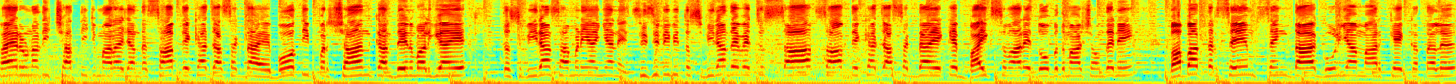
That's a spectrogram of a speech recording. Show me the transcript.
ਫਾਇਰ ਉਹਨਾਂ ਦੀ ਛਾਤੀ 'ਚ ਮਾਰਿਆ ਜਾਂਦਾ। ਸਾਫ਼ ਦੇਖਿਆ ਜਾ ਸਕਦਾ ਹੈ, ਬਹੁਤ ਹੀ ਪਰੇਸ਼ਾਨ ਕਰ ਦੇਣ ਵਾਲੀਆਂ ਇਹ ਤਸਵੀਰਾਂ ਸਾਹਮਣੇ ਆਈਆਂ ਨੇ। ਸੀਸੀਟੀਵੀ ਤਸਵੀਰਾਂ ਦੇ ਵਿੱਚ ਸਾਫ਼-ਸਾਫ਼ ਦੇਖਿਆ ਜਾ ਸਕਦਾ ਹੈ ਕਿ ਬਾਈਕ ਸਵਾਰੇ ਦੋ ਬਦਮਾਸ਼ ਆਉਂਦੇ ਨੇ। ਬਾਬਾ ਤਰਸੇਮ ਸਿੰਘ ਦਾ ਗੋਲੀਆਂ ਮਾਰ ਕੇ ਕਤਲ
